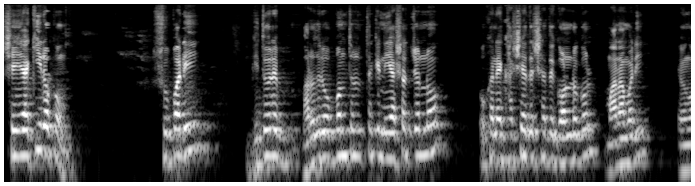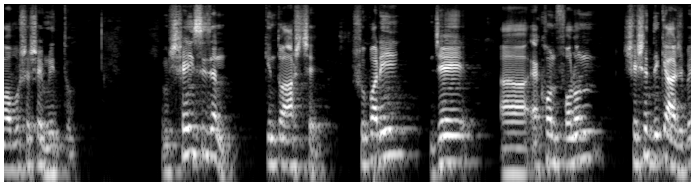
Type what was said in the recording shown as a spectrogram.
সেই একই রকম, সুপারি ভিতরে ভারতের অভ্যন্তর থেকে নিয়ে আসার জন্য ওখানে খাসিয়াদের সাথে গন্ডগোল, মারামারি এবং অবশেষে মৃত্যু। সেই সিজন কিন্তু আসছে। সুপারি যে এখন ফলন শেষের দিকে আসবে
